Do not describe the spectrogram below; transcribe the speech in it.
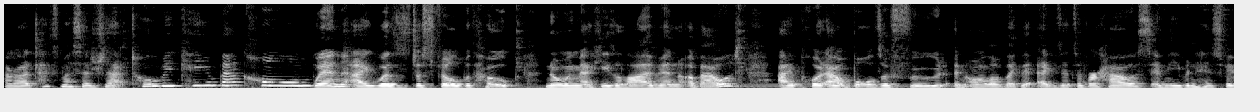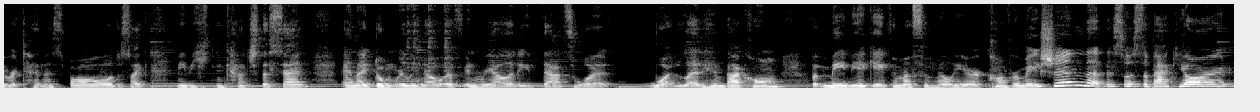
I got a text message that Toby came back home. When I was just filled with hope, knowing that he's alive and about, I put out bowls of food in all of like the exits of our house and even his favorite tennis ball, just like maybe he can catch the scent. And I don't really know if in reality that's what what led him back home, but maybe it gave him a familiar confirmation that this was the backyard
